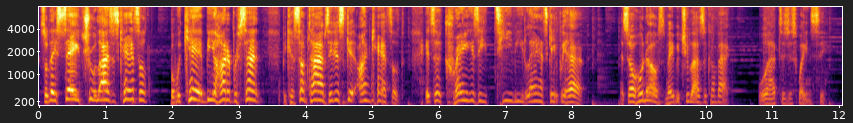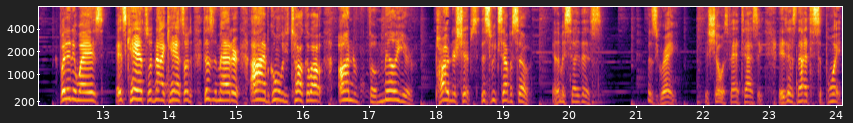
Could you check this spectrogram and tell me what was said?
So they say True Lies is canceled, but we can't be 100% because sometimes they just get uncanceled. It's a crazy TV landscape we have. And so who knows? Maybe True Lies will come back. We'll have to just wait and see. But, anyways, it's canceled, not canceled, doesn't matter. I'm going to talk about unfamiliar partnerships this week's episode. And let me say this this is great. This show is fantastic. It does not disappoint.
